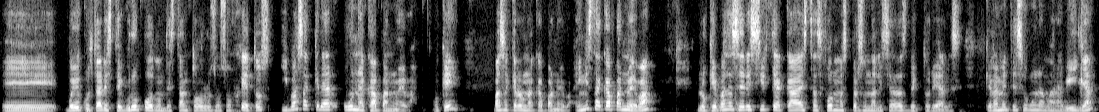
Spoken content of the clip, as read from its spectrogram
eh, voy a ocultar este grupo donde están todos los dos objetos y vas a crear una capa nueva, ¿ok? Vas a crear una capa nueva. En esta capa nueva lo que vas a hacer es irte acá a estas formas personalizadas vectoriales, que realmente son una maravilla,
